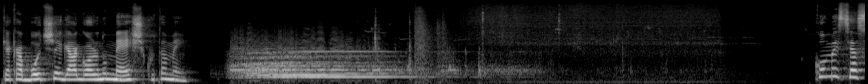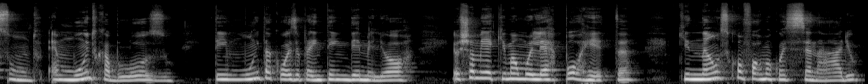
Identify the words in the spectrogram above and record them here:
que acabou de chegar agora no México também. Como esse assunto é muito cabuloso, tem muita coisa para entender melhor, eu chamei aqui uma mulher porreta que não se conforma com esse cenário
